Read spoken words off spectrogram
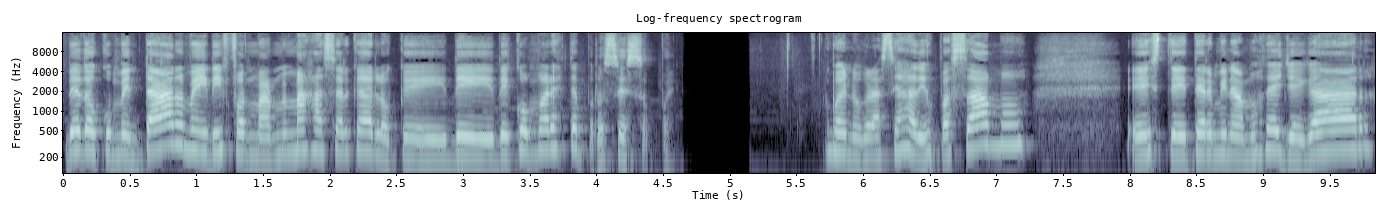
de documentarme y de informarme más acerca de lo que, de, de cómo era este proceso, pues. Bueno, gracias a Dios pasamos, este, terminamos de llegar,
